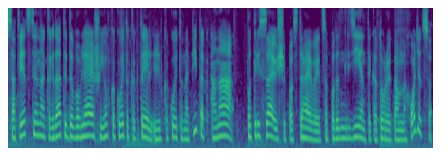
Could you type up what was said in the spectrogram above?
Соответственно, когда ты добавляешь ее в какой-то коктейль или в какой-то напиток, она потрясающе подстраивается под ингредиенты, которые там находятся,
